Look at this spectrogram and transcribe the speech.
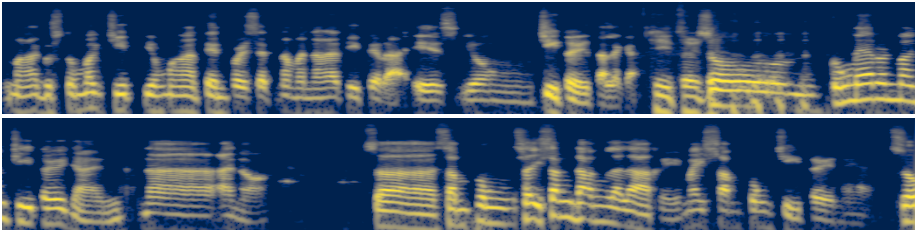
mga gustong mag-cheat, yung mga 10% naman na natitira is yung cheater talaga. Cheater. So, kung meron mang cheater diyan na ano sa sampung sa isang daang lalaki, may sampung cheater na yan. So,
